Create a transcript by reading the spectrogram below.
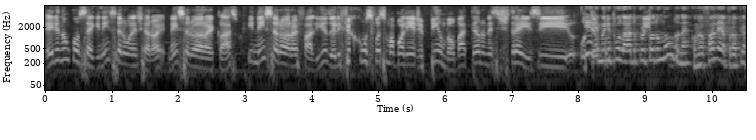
ele não consegue nem ser um anti-herói, nem ser o herói clássico e nem ser o herói falido. Ele fica como se fosse uma bolinha de pinball batendo nesses três e. O e ele é manipulado por todo mundo, né? Como eu falei, a própria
